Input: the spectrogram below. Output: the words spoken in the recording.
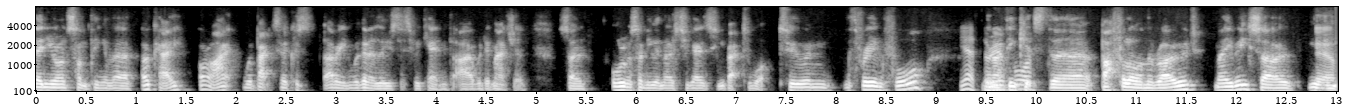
then you're on something of a okay, all right, we're back to because I mean we're going to lose this weekend, I would imagine. So all of a sudden you win those two games, you're back to what two and the three and four. Yeah, and I think four. it's the Buffalo on the road, maybe. So yeah.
